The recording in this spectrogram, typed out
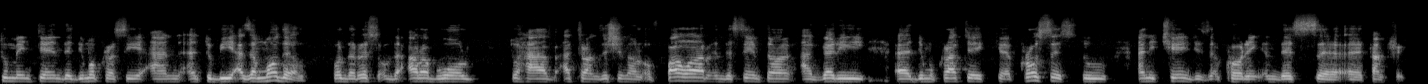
to maintain the democracy and, and to be as a model for the rest of the Arab world to have a transitional of power in the same time a very uh, democratic uh, process to any changes occurring in this uh, uh, country.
